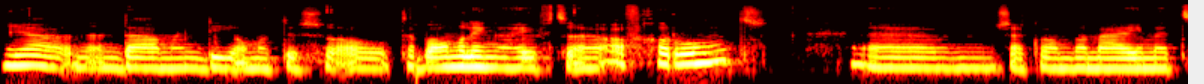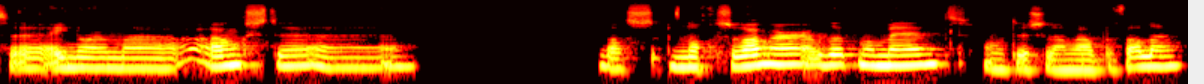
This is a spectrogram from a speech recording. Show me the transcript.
ja, een dame die ondertussen al de behandelingen heeft uh, afgerond. Uh, zij kwam bij mij met uh, enorme angsten, eh, was nog zwanger op dat moment, ondertussen dan wel bevallen.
